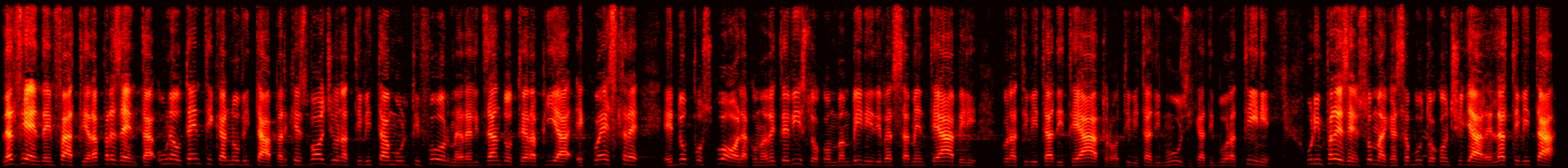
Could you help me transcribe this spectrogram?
L'azienda infatti rappresenta un'autentica novità perché svolge un'attività multiforme realizzando terapia equestre e dopo scuola, come avete visto, con bambini diversamente abili, con attività di teatro, attività di musica, di burattini. Un'impresa insomma che ha saputo conciliare l'attività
